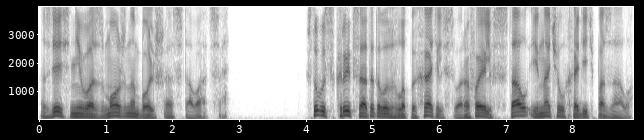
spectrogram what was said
Здесь невозможно больше оставаться. Чтобы скрыться от этого злопыхательства, Рафаэль встал и начал ходить по залу.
